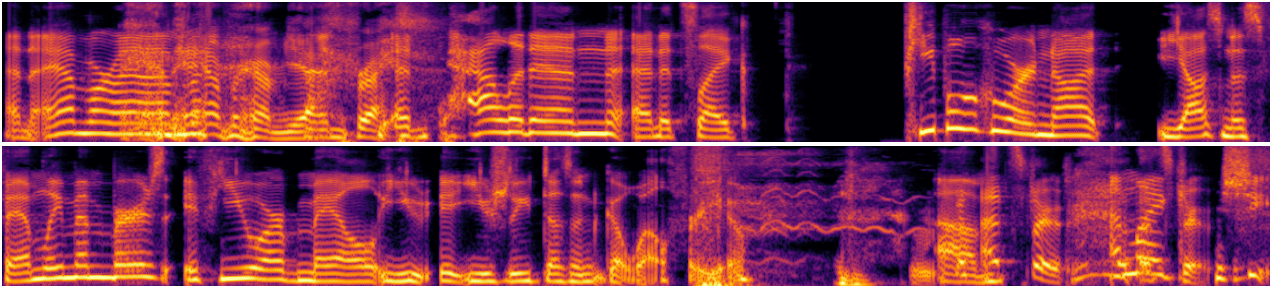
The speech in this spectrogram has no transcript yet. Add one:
and Amaram and Amram, yeah, and, right. and Kaladin and it's like people who are not Jasnah's family members if you are male you it usually doesn't go well for you um that's true. and that's like true. she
